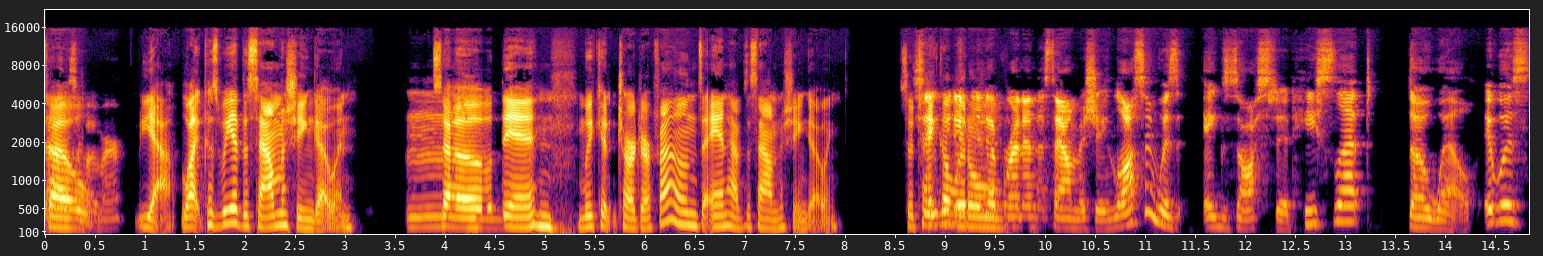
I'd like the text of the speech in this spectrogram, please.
That was So a bummer. yeah, like because we had the sound machine going, so Mm. then we couldn't charge our phones and have the sound machine going. So take we a little. end up running the sound machine. Lawson was exhausted. He slept so well. It was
